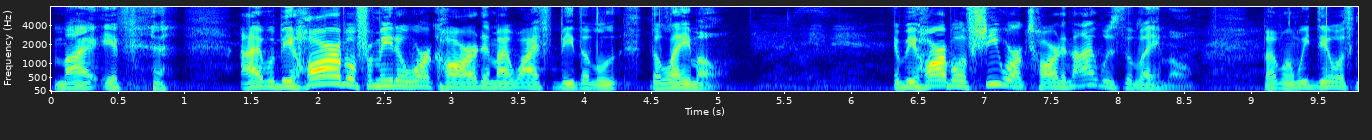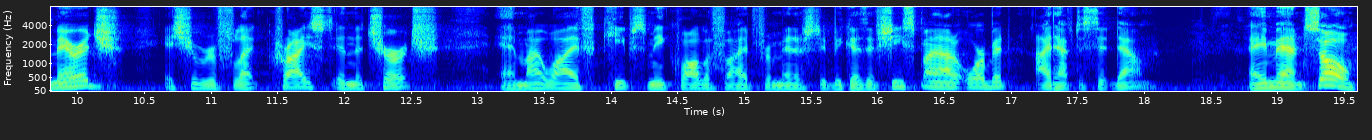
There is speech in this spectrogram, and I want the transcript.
My if I would be horrible for me to work hard and my wife be the the lameo. It'd be horrible if she worked hard and I was the lameo. But when we deal with marriage, it should reflect Christ in the church. And my wife keeps me qualified for ministry because if she spun out of orbit, I'd have to sit down. Amen. So,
